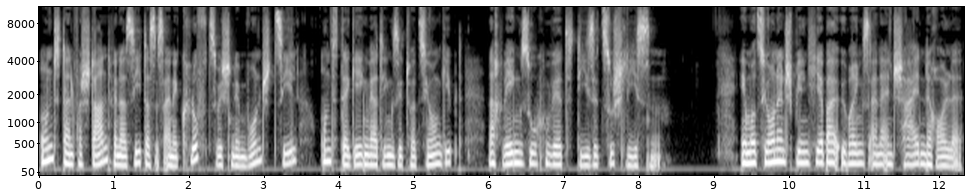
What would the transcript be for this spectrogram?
und dein Verstand, wenn er sieht, dass es eine Kluft zwischen dem Wunschziel und der gegenwärtigen Situation gibt, nach Wegen suchen wird, diese zu schließen. Emotionen spielen hierbei übrigens eine entscheidende Rolle,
